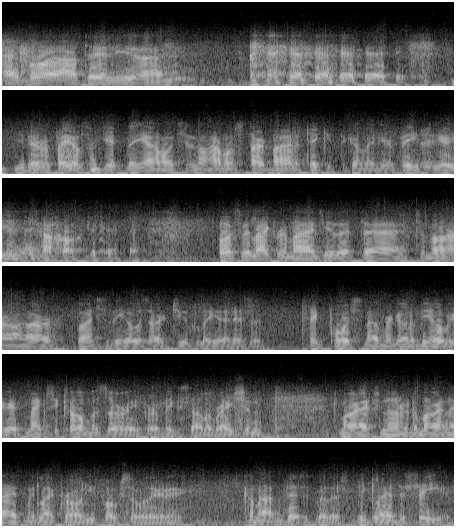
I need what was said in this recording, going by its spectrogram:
That boy, I'll tell you, I... you never fail to get me. I want you to know I'm going to start buying a ticket to come in here, Pete, to hear you talk. Folks, we'd like to remind you that uh, tomorrow our bunch of the Ozark Jubilee, that is a big portion of them, are going to be over here at Mexico, Missouri for a big celebration tomorrow afternoon or tomorrow night. And we'd like for all you folks over there to come out and visit with us. Be glad to see you.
